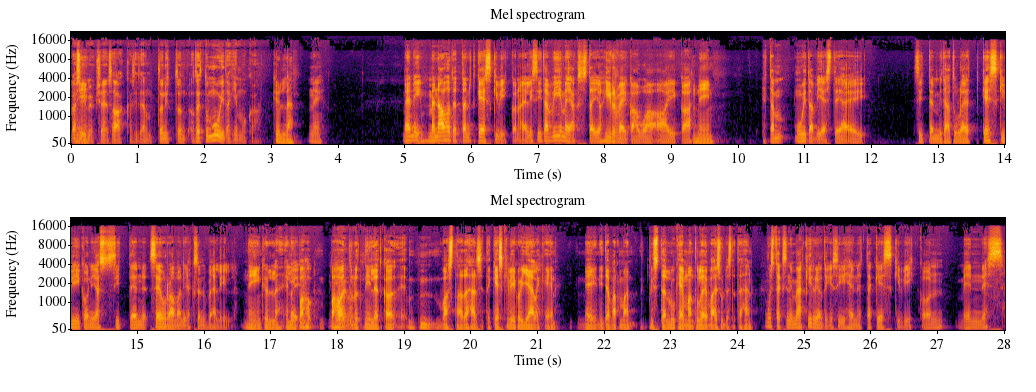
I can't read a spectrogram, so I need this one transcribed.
Väsymykseen saakka sitä, mutta nyt on otettu muitakin mukaan. Kyllä. Niin. Me, niin, me nauhoitetaan nyt keskiviikkona, eli siitä viime jaksosta ei ole hirveän kauan aikaa. Niin. Että muita viestejä ei sitten, mitä tulee keskiviikon ja sitten seuraavan jakson välillä. Niin, kyllä. Eli Ei- paho, pahoittelut niille, jotka mm, vastaa tähän sitten keskiviikon jälkeen. Me ei niitä varmaan pystytä lukemaan tulevaisuudesta tähän. Muistaakseni mä kirjoitin siihen, että keskiviikkoon mennessä.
